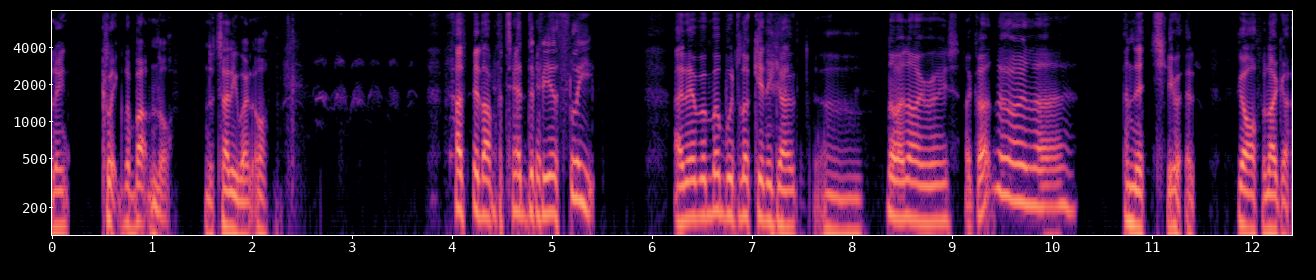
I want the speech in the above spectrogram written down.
and then click the button off. And the telly went off. and then I pretend to be asleep. And then my mum would look in and go, oh, no, no, Rose. I go, no, no. And then she would go off and I go,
